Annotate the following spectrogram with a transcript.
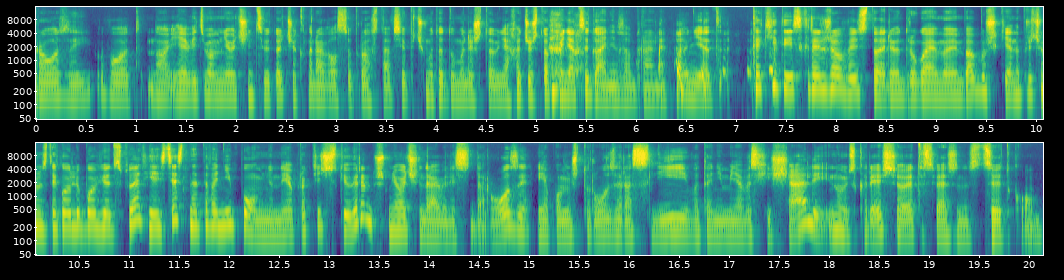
розой, вот. Но я, видимо, мне очень цветочек нравился просто, а все почему-то думали, что я хочу, чтобы меня цыгане забрали. Но нет. Какие-то есть кринжовые истории у другой моей бабушки. Она причем с такой любовью это вспоминает. Я, естественно, этого не помню, но я практически уверена, что мне очень нравились всегда розы. Я помню, что розы росли, вот они меня восхищали. Ну и, скорее всего, это связано с цветком.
